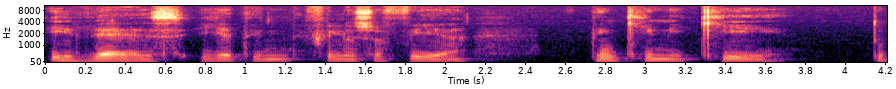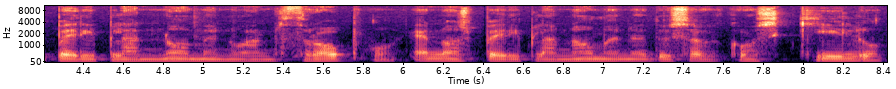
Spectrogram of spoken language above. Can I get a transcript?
ιδέες για την φιλοσοφία, την κοινική του περιπλανόμενου ανθρώπου, ενός περιπλανόμενου εντός εισαγωγικών σκύλου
